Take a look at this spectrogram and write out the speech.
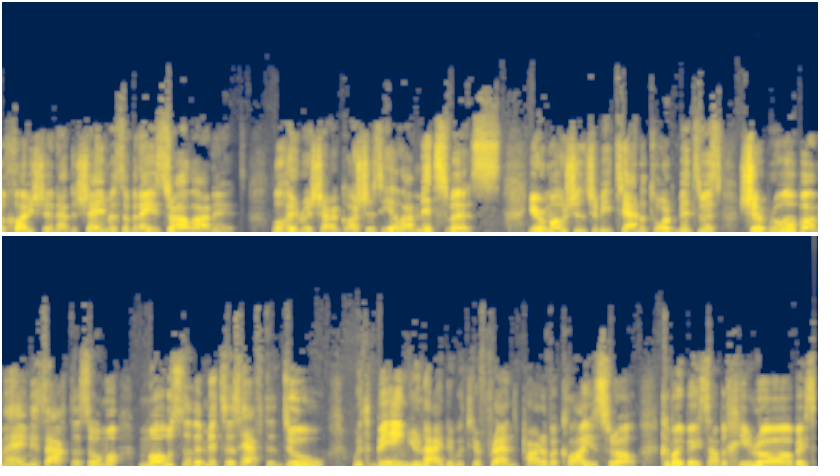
the Choshen had the shemus of b'nei Yisrael on it. Your emotions should be channeled toward mitzvahs. Most of the mitzvahs have to do with being united with your friends, part of a Klal Yisrael. Beis habechira, beis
